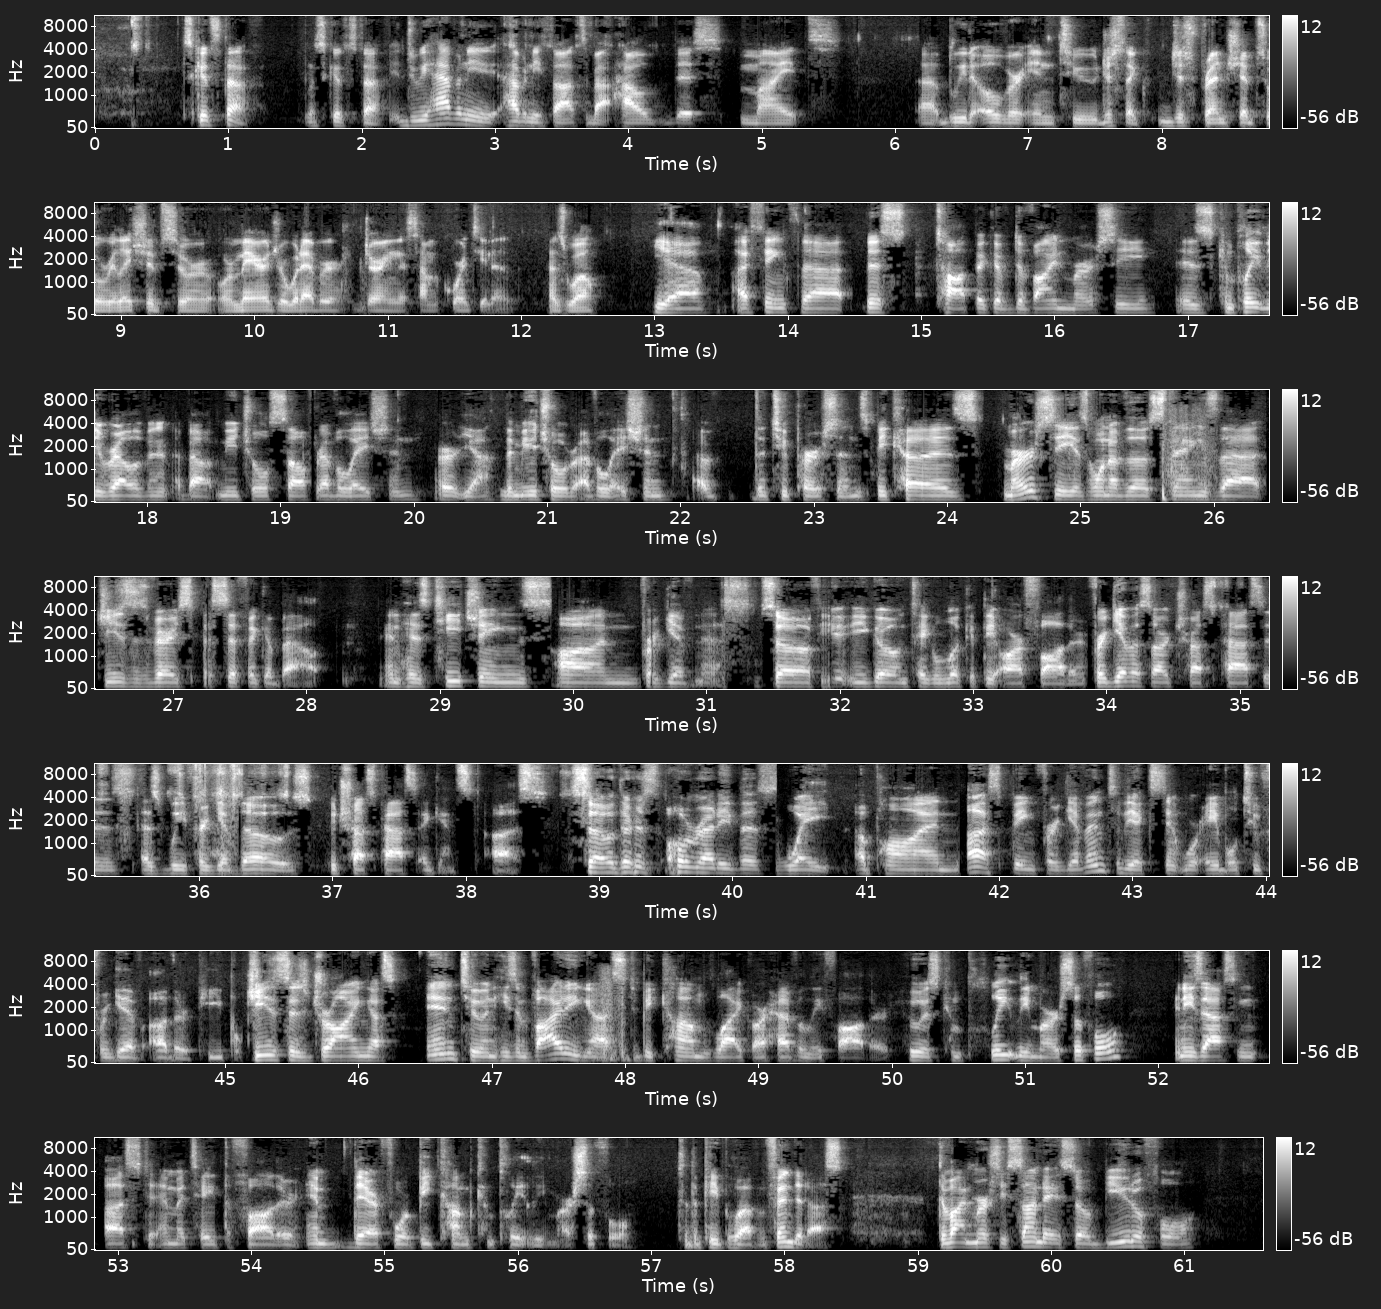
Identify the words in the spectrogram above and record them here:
it's good stuff. That's good stuff. Do we have any have any thoughts about how this might uh, bleed over into just like just friendships or relationships or or marriage or whatever during this time of quarantine as well? Yeah, I think that this topic of divine mercy is completely relevant about mutual self revelation, or yeah, the mutual revelation of the two persons, because mercy is one of those things that Jesus is very specific about and his teachings on forgiveness. So if you, you go and take a look at the Our Father, forgive us our trespasses as we forgive those who trespass against us. So there's already this weight upon us being forgiven to the extent we're able to forgive other people. Jesus is drawing us into and he's inviting us to become like our Heavenly Father, who is completely merciful. And he's asking us to imitate the Father and therefore become completely merciful to the people who have offended us. Divine Mercy Sunday is so beautiful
